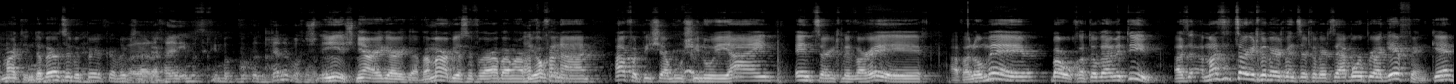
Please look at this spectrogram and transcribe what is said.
אמרתי, נדבר על זה בפרק ערבי אבל פסחים. ההלכה אם מוסיפים בקבוק אז כן אותו. שנייה, רגע, רגע. ואמר רבי יוסף ורבא אמר רבי יוחנן, אף על פי שאמרו שינוי יין, אין צריך לברך, אבל אומר, ברוך הטוב והמיטיב. אז מה זה צריך לברך ואין צריך לברך? זה היה בור פרי הגפן, כן?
